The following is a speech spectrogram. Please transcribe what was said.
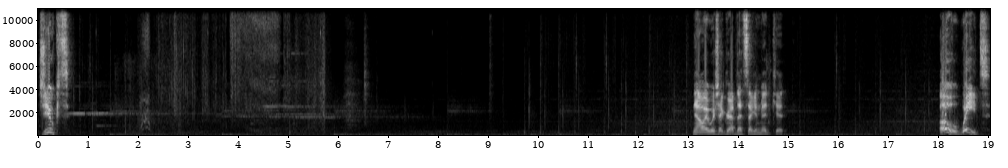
Juked! Now I wish I grabbed that second med kit. Oh, wait!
